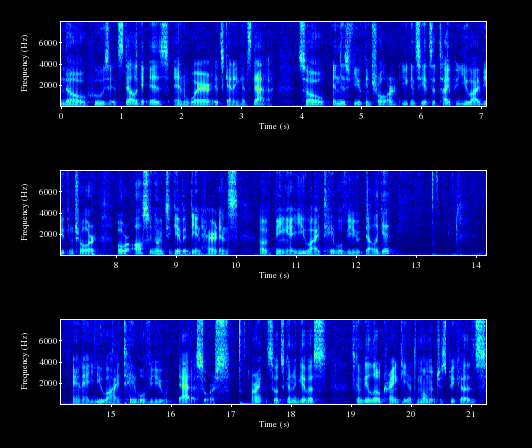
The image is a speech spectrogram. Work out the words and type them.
know whose its delegate is and where it's getting its data. So in this view controller, you can see it's a type UI view controller, but we're also going to give it the inheritance of being a UI table view delegate and a UI table view data source. All right, so it's going to give us, it's going to be a little cranky at the moment just because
